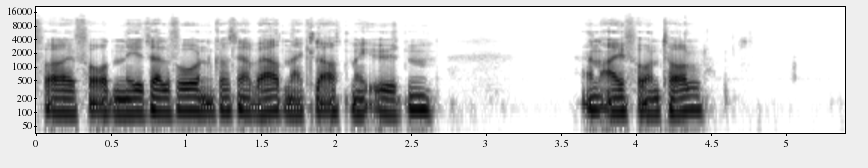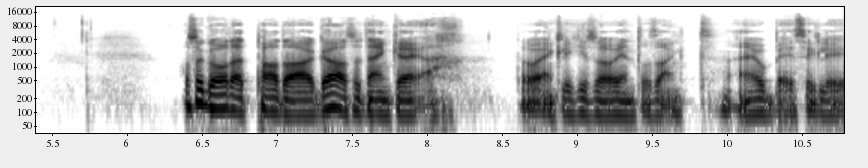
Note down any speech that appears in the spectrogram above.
før jeg får den nye telefonen. Hvordan i verden jeg klart meg uten en iPhone 12? Og så går det et par dager, og så tenker jeg at det var egentlig ikke så interessant. Jeg er jo basically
